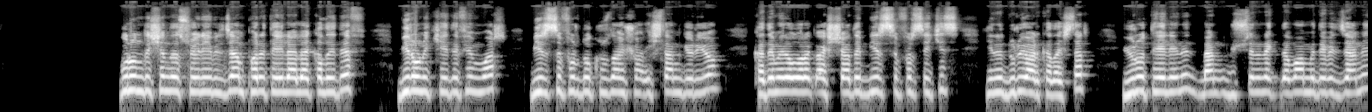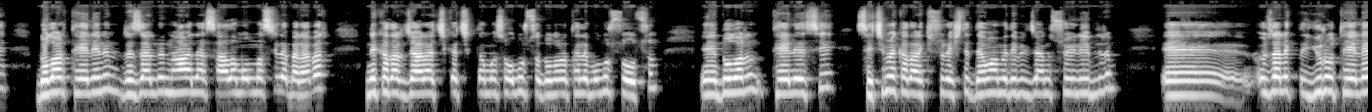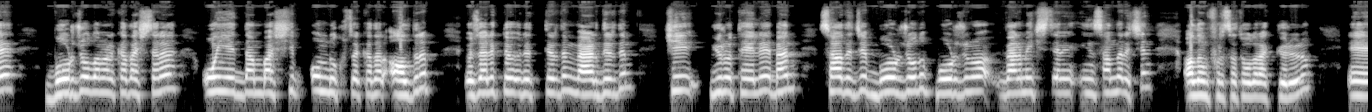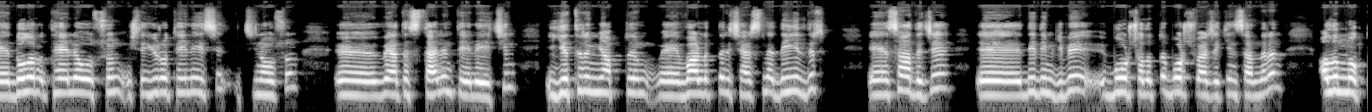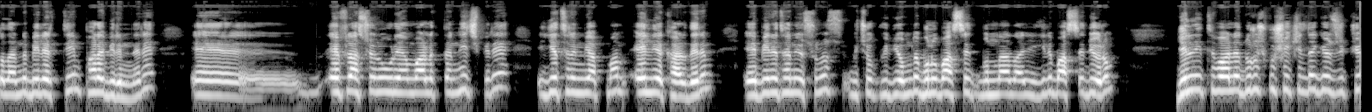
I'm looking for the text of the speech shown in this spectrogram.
Bunun dışında söyleyebileceğim parite ile alakalı hedef 1.12 hedefim var. 1.09'dan şu an işlem görüyor. Kademeli olarak aşağıda 1.08 yine duruyor arkadaşlar. Euro TL'nin ben güçlenerek devam edebileceğini, dolar TL'nin rezervlerin hala sağlam olmasıyla beraber ne kadar cari açık açıklaması olursa, dolara talep olursa olsun e, doların TL'si seçime kadarki süreçte devam edebileceğini söyleyebilirim. E, özellikle Euro TL borcu olan arkadaşlara 17'den başlayıp 19'a kadar aldırıp özellikle ödettirdim, verdirdim ki Euro TL ben sadece borcu olup borcunu vermek isteyen insanlar için alım fırsatı olarak görüyorum. E, dolar TL olsun, işte Euro TL için olsun e, veya da sterlin TL için yatırım yaptığım e, varlıklar içerisinde değildir. E, sadece e, dediğim gibi borç alıp da borç verecek insanların alım noktalarını belirttiğim para birimleri e, enflasyona uğrayan varlıkların hiçbiri yatırım yapmam, el yakar derim. E, beni tanıyorsunuz. Birçok videomda bunu bahset bunlarla ilgili bahsediyorum. Genel itibariyle duruş bu şekilde gözüküyor.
